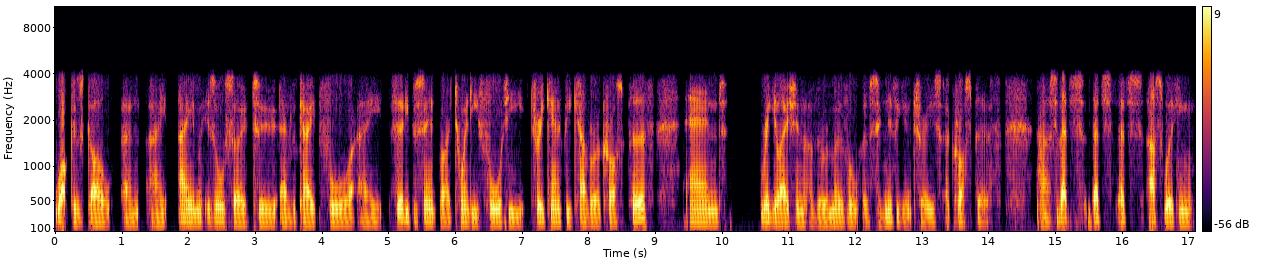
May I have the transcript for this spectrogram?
WACA's goal and aim is also to advocate for a 30% by 2040 tree canopy cover across Perth and regulation of the removal of significant trees across Perth. Uh, so that's that's that's us working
